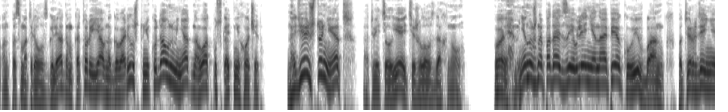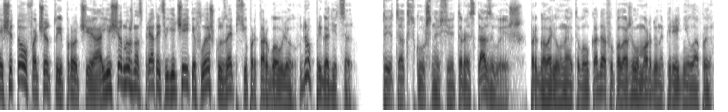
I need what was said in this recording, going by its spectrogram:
Он посмотрел взглядом, который явно говорил, что никуда он меня одного отпускать не хочет. «Надеюсь, что нет», — ответил я и тяжело вздохнул. «Ой, мне нужно подать заявление на опеку и в банк, подтверждение счетов, отчеты и прочее, а еще нужно спрятать в ячейке флешку с записью про торговлю. Вдруг пригодится». «Ты так скучно все это рассказываешь», — проговорил на это волкодав и положил морду на передние лапы.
